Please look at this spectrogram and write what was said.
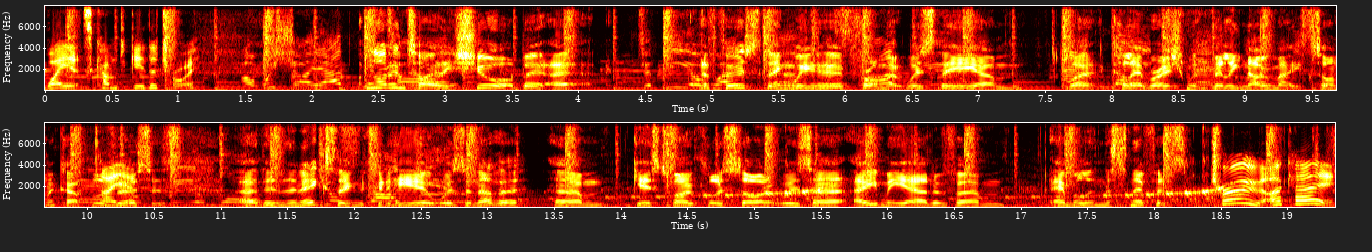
way it's come together, Troy? I wish I had I'm not entirely sure, but uh, to be a the first thing we heard from it was the um, well, collaboration with Billy Nomates on a couple of Oh, yeah. verses. Uh, then the next thing we could hear was another um, guest vocalist on it was uh, Amy out of um, Amyl and the Sniffers. True. Okay.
